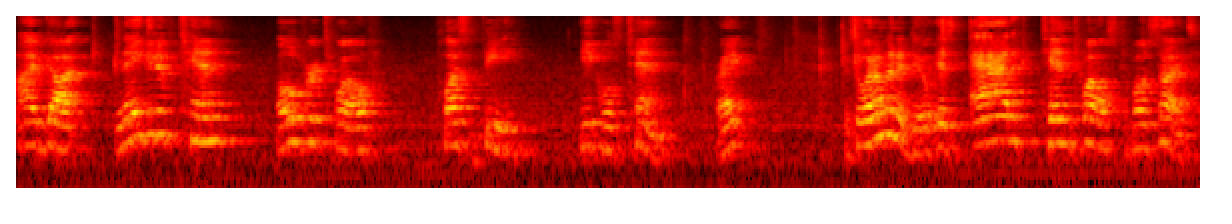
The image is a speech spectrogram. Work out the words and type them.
I've got negative 10 over 12 plus b equals 10, right? so what I'm going to do is add 10 twelfths to both sides.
